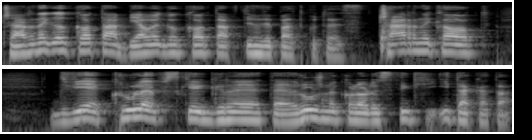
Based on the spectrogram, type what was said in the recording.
czarnego kota, białego kota, w tym wypadku to jest czarny kot, dwie królewskie gry, te różne kolorystyki i taka ta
